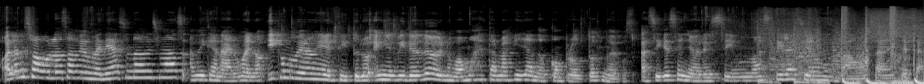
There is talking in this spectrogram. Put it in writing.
Hola mis fabulosas, bienvenidas una vez más a mi canal. Bueno, y como vieron en el título, en el video de hoy nos vamos a estar maquillando con productos nuevos. Así que señores, sin más dilación, vamos a empezar.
